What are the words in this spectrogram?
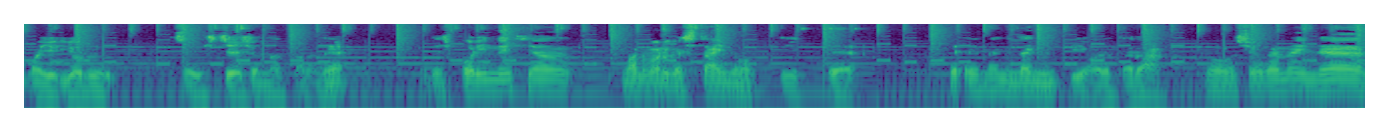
ー、まあ、夜、そういうシチュエーションになったらね、私、ポリネシアン〇〇がしたいのって言って、え、何何？って言われたら、もうしょうがないね、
